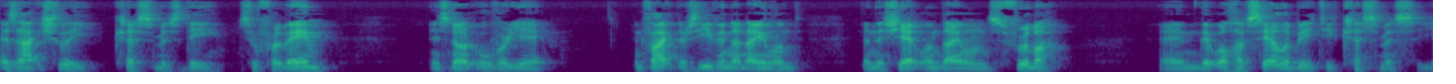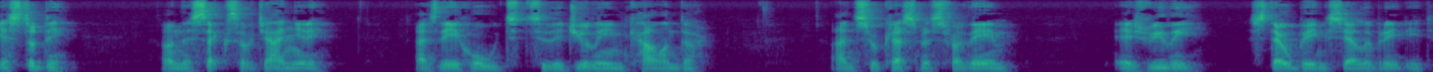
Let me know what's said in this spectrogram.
is actually Christmas Day. So for them, it's not over yet. In fact, there's even an island in the Shetland Islands, Foula, um, that will have celebrated Christmas yesterday on the 6th of January as they hold to the Julian calendar. And so Christmas for them is really still being celebrated.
